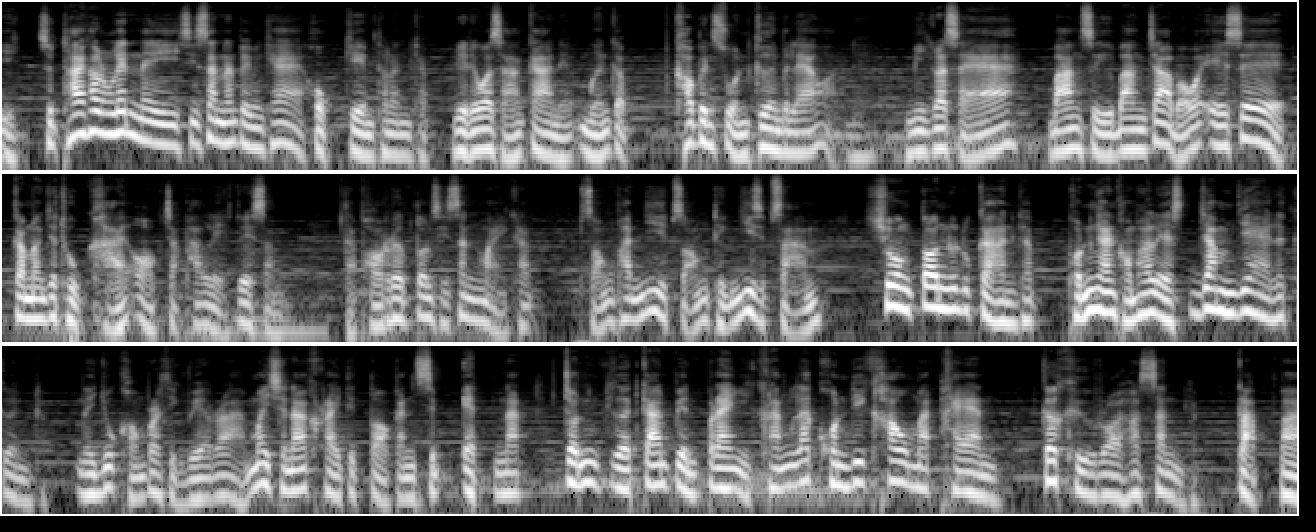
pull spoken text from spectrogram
อีก สุดท้ายเขาต้องเล่นในซีซั่นนั้นไปเพียงแค่ 6 เกมเท่านั้นครับ เรียกได้ว่าสถานการณ์เนี่ยเหมือนกับเขาเป็นส่วนเกินไปแล้วอะมีกระแส บางสื่อบางเจ้าบอกว่าเอเซ่กำลังจะถูกขายออกจากพาเลสด้วยซ้ำแต่พอเริ่มต้นซีซั่นใหม่ครับ 2022ถึง23 ช่วงต้นฤดูกาลครับ ผลงานของพาเลสย่ำแย่เหลือเกินครับ ในยุคของปราติกเวราไม่ชนะใครติดต่อกัน 11 นัด จนเกิดการเปลี่ยนแปลงอีกครั้ง และคนที่เข้ามาแทนก็คือรอยฮอสซันครับกลับมา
